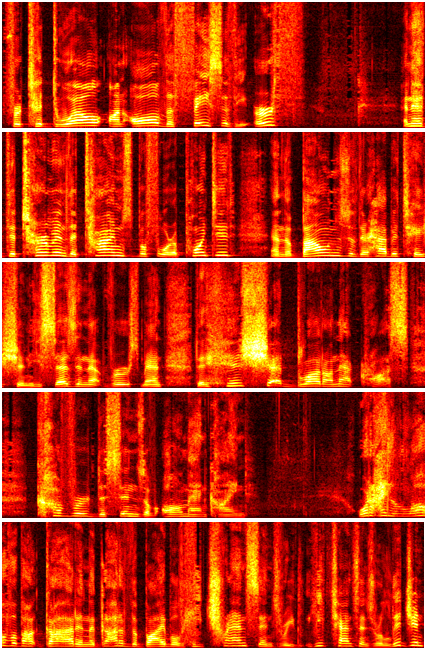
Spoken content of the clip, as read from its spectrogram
for to dwell on all the face of the earth and hath determined the times before appointed and the bounds of their habitation. He says in that verse, man, that his shed blood on that cross covered the sins of all mankind. What I love about God and the God of the Bible, he transcends, he transcends religion,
